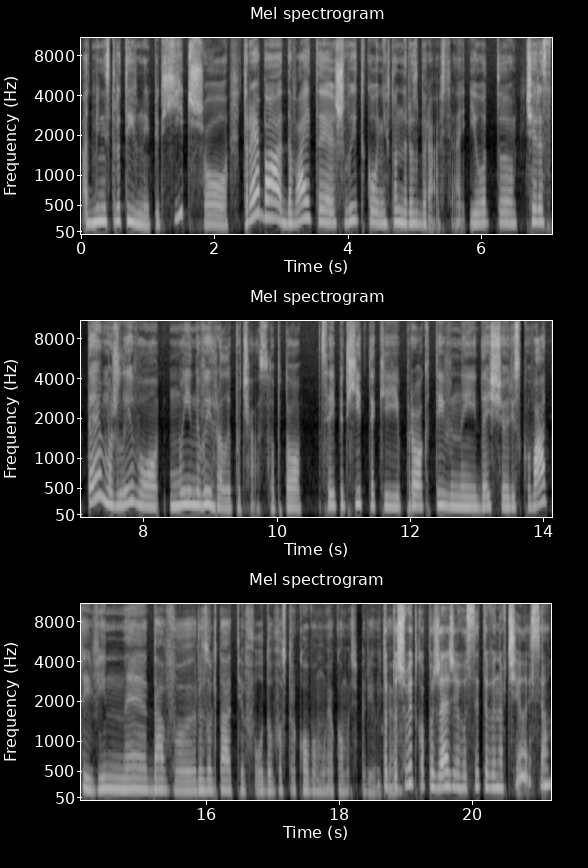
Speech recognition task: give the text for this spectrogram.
адміністративний підхід, що треба, давайте швидко, ніхто не розбирався. І от е, через те, можливо, ми не виграли по часу. Тобто цей підхід такий проактивний, дещо різкуватий, він не дав результатів у довгостроковому якомусь періоді. Тобто швидко пожежі гасити ви навчилися,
